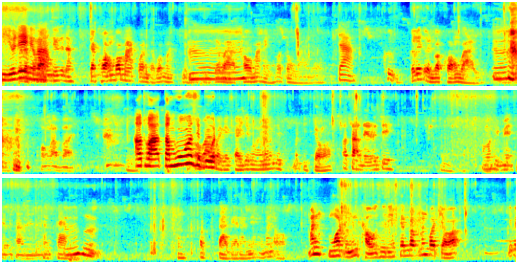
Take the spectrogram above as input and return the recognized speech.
ดีอยู่เด้นี่ว่า ชื่อนะจะของบ่มากกว่าแต่ว่ามากินอืม แต่ว่าเขามาให้เขาต้องหวานแล้วจ้าคือก็เลยเอิ่นว่าของหวายอืมของหลับบ่ายเอาถั่วตำหูเฮาสิบูด เอาไว้ไกลๆจังเลยนะมันสิมันติดจอเอาตากแดดเลยจีเอามาพี่เมฆเจอไปตากแดดเลย ทางกลางอืมเอา ตากแดดอันนี้ให้มันออก มันหมดมันเขาซื้อดิแต่ว่ามันบ่เจาะจะไป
